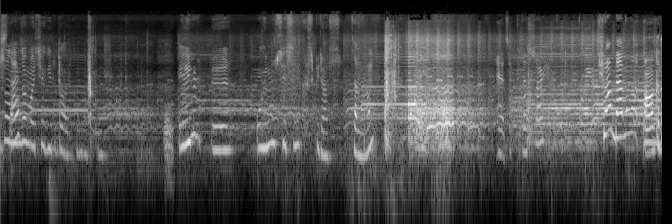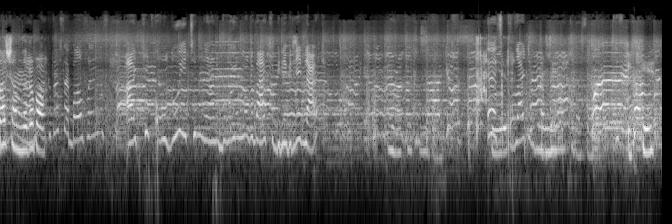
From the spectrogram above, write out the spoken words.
Arkadaşlar. Sonunda maça girdi arkadaşlar. Eylül e, oyunun sesini kıs biraz. Tamam. Evet arkadaşlar. Şu an ben bunu... Arkadaşlar merhaba. Arkadaşlar bazılarınız erkek olduğu için yani bu oyunları belki bilebilirler. Evet kızlar da bilebilir arkadaşlar. İki.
